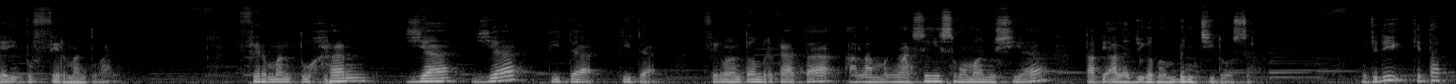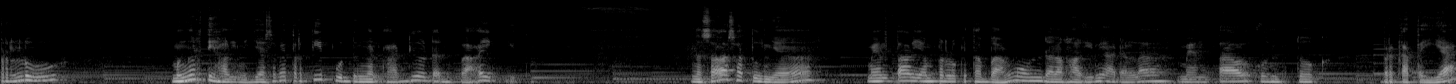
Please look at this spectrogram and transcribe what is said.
yaitu firman Tuhan. Firman Tuhan, ya, ya, tidak, tidak. Firman Tuhan berkata, Allah mengasihi semua manusia, tapi Allah juga membenci dosa. Nah, jadi kita perlu mengerti hal ini, jangan sampai tertipu dengan adil dan baik gitu. Nah, salah satunya mental yang perlu kita bangun dalam hal ini adalah mental untuk berkata ya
